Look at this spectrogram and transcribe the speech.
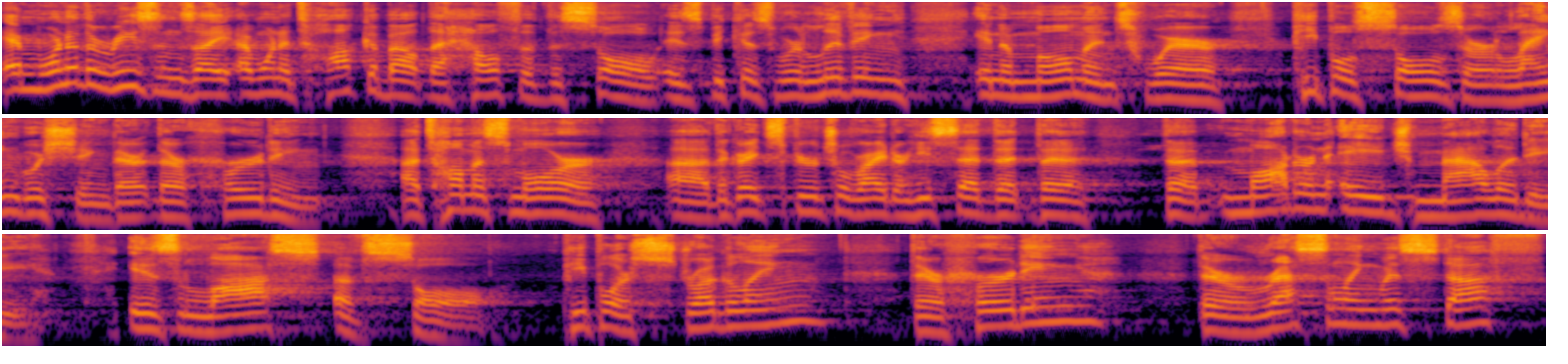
And one of the reasons I, I want to talk about the health of the soul is because we're living in a moment where people's souls are languishing, they're, they're hurting. Uh, Thomas Moore, uh, the great spiritual writer, he said that the, the modern age malady is loss of soul. People are struggling, they're hurting, they're wrestling with stuff.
